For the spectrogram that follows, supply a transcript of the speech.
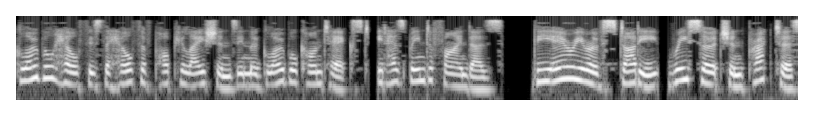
Global health is the health of populations in the global context. It has been defined as the area of study, research and practice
